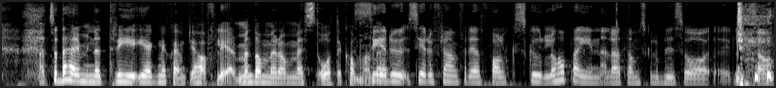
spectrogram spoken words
så det här är mina tre egna skämt. Jag har fler, men de är de mest återkommande. Ser du, ser du framför dig att folk skulle hoppa in eller att de skulle bli så eh, liksom,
